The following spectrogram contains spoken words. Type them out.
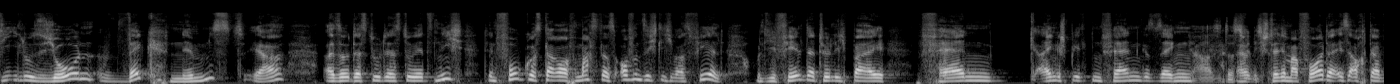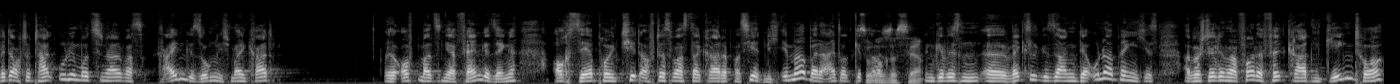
die Illusion wegnimmst, ja, also dass du, dass du jetzt nicht den Fokus darauf machst, dass offensichtlich was fehlt. Und die fehlt natürlich bei Fan eingespielten Fangesängen. Ja, also das äh, stell dir mal vor, da ist auch, da wird auch total unemotional was reingesungen. Ich meine, gerade äh, oftmals sind ja Fangesänge auch sehr pointiert auf das, was da gerade passiert. Nicht immer, bei der Eintracht gibt so es auch es, ja. einen gewissen äh, Wechselgesang, der unabhängig ist. Aber stell dir mal vor, da fällt gerade ein Gegentor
